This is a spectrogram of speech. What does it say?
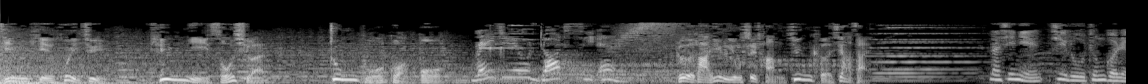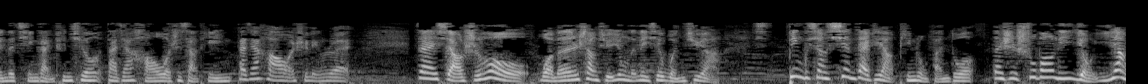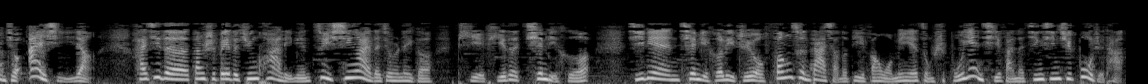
精品汇聚，听你所选，中国广播。radio.dot.cn，。各大应用市场均可下载。那些年，记录中国人的情感春秋。大家好，我是小婷。大家好，我是凌瑞。在小时候，我们上学用的那些文具啊，并不像现在这样品种繁多，但是书包里有一样就爱惜一样。还记得当时背的军挎里面最心爱的就是那个铁皮的铅笔盒，即便铅笔盒里只有方寸大小的地方，我们也总是不厌其烦的精心去布置它。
